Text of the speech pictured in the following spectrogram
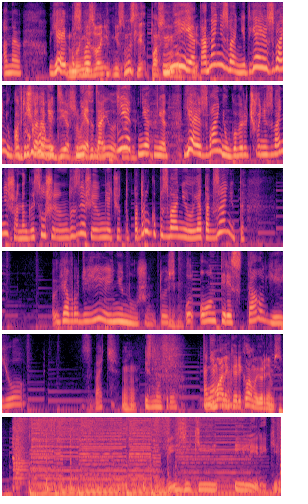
Она, я ей Но позва- не звонит не в смысле пошли Нет, все. она не звонит. Я ей звоню. говорю, вдруг «Чего она не-» выдерживает, Нет, затаилась нет, нет, нет. Я ей звоню, говорю, чего не звонишь? Она говорит, слушай, ну ты знаешь, я- у меня что-то подруга позвонила, я так занята. Я вроде ей и не нужен. То есть о- он перестал ее звать Мгм. изнутри. Понятно? Маленькая реклама, вернемся. Физики и лирики.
